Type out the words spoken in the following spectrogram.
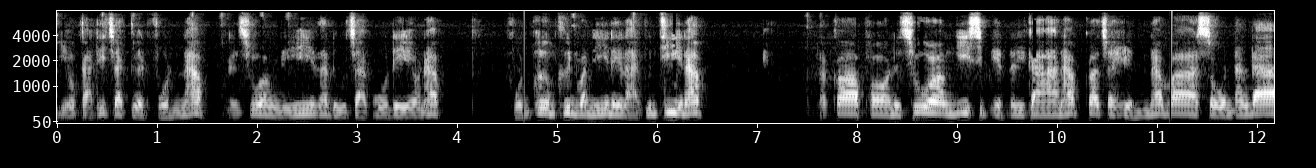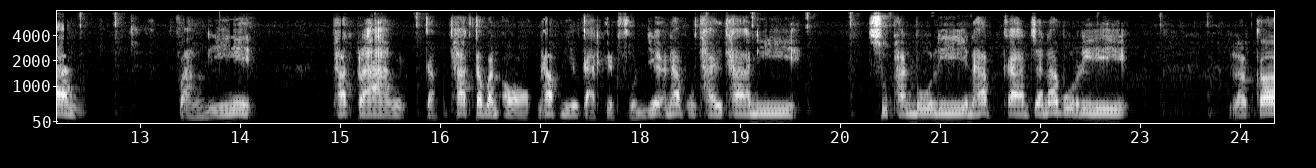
มีโอกาสที่จะเกิดฝนนะครับ ในช่วงนี้ถ้าดูจากโมเดลนะครับ ฝนเพิ่มขึ้นวันนี้ในหลายพื้นที่นะครับ แล้วก็พอในช่วง 21นาฬิกานะครับ ก็จะเห็นนะครับว่าโซนทางด้าน ฝั่งนี้ภาคกลางกับภาคตะวันออกนะครับ มีโอกาสเกิดฝนเยอะนะครับ อุทัยธานี สุพรรณบุรีนะครับ กาญจนบุรี แล้วก็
